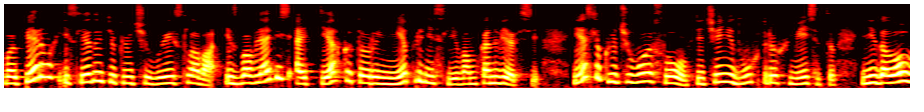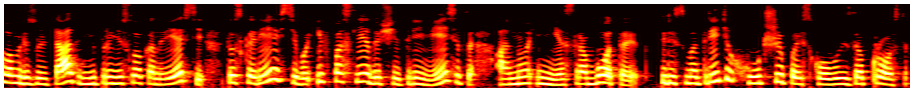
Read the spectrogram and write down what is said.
Во-первых, исследуйте ключевые слова. Избавляйтесь от тех, которые не принесли вам конверсии. Если ключевое слово в течение двух-трех месяцев не дало вам результата, не принесло конверсии, то скорее всего и в последующие три месяца оно не сработает. Пересмотрите худшие поисковые запросы.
